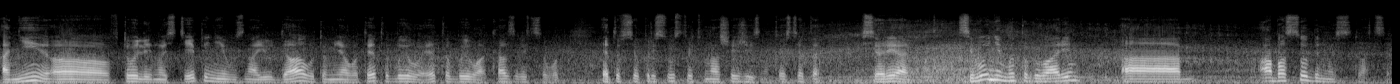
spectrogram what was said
они э, в той или иной степени узнают, да, вот у меня вот это было, это было, оказывается, вот это все присутствует в нашей жизни. То есть это все реально. Сегодня мы поговорим э, об особенной ситуации.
